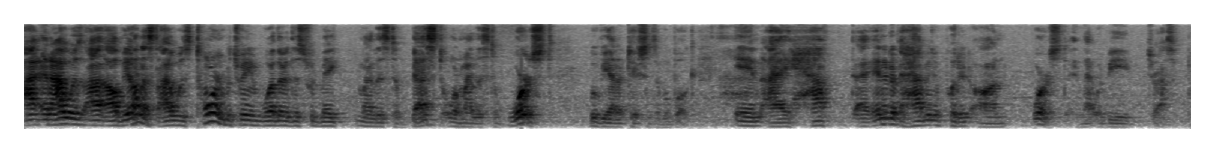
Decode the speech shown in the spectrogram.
I, and I was I, I'll be honest, I was torn between whether this would make my list of best or my list of worst movie adaptations of a book, and I have I ended up having to put it on worst, and that would be Jurassic Park.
